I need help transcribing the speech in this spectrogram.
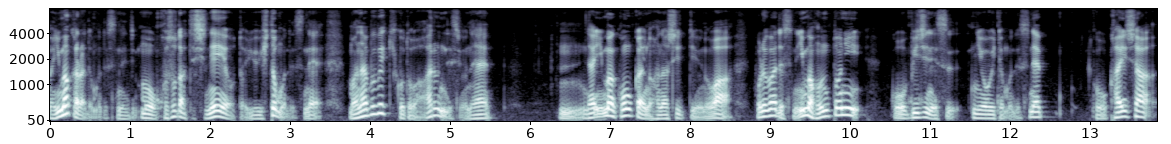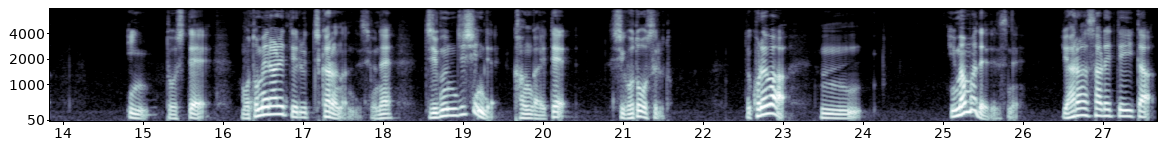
まあ、今からでもですねもう子育てしねえよという人もですね学ぶべきことはあるんですよね。うん、で今今回の話っていうのはこれはですね今本当にこうビジネスにおいてもですねこう会社員として求められている力なんですよね。自分自身で考えて仕事をすると。でこれはうん今までですねやらされていた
